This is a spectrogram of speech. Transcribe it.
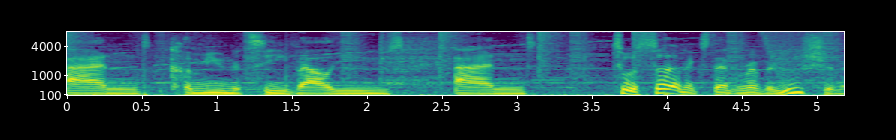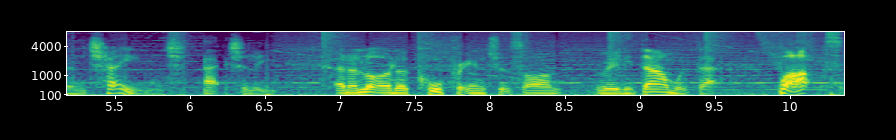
and community values and to a certain extent revolution and change actually. And a lot of the corporate interests aren't really down with that. But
